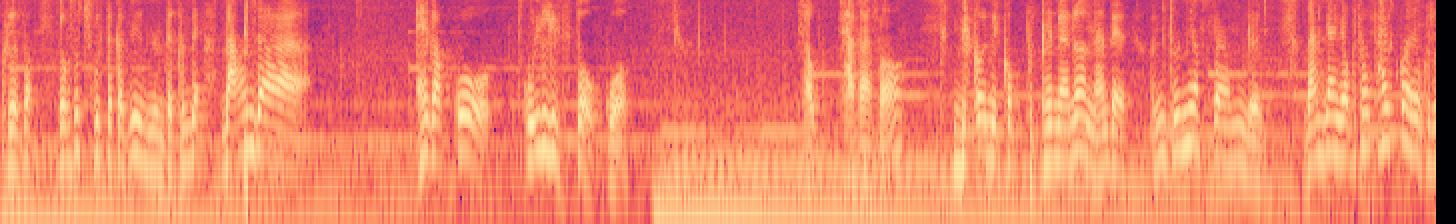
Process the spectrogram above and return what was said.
그래서 여기서 죽을 때까지 있는데 근데 나 혼자 해갖고 올릴 수도 없고 적 작아서 니꺼 니꺼 보태면은 안돼. 돈이 없어요 그래 난 그냥 여기서 살 거예요 그래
